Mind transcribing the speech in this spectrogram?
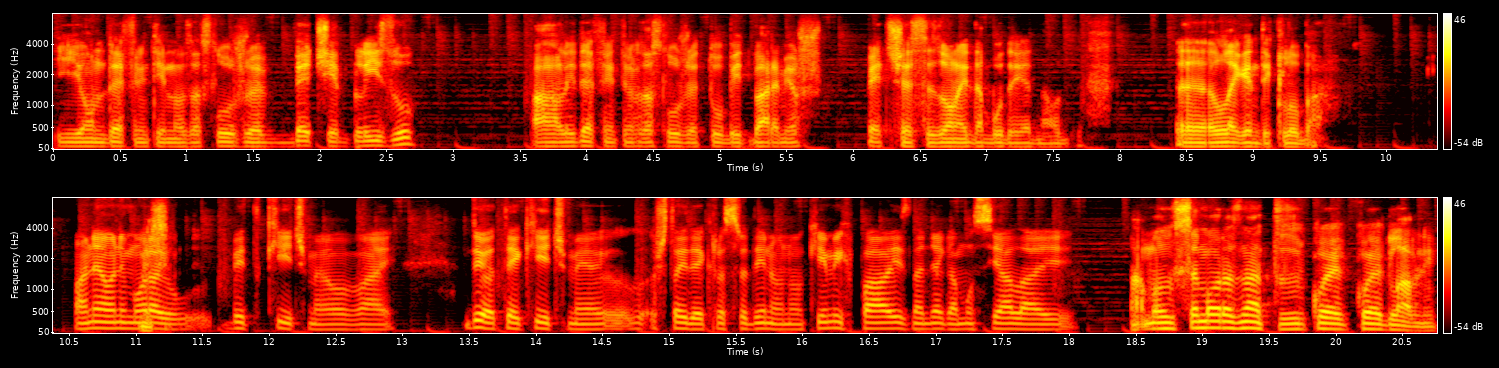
i on definitivno zaslužuje, već je blizu, ali definitivno zaslužuje tu biti barem još 5-6 sezona i da bude jedna od e, legendi kluba. A ne, oni moraju biti kičme, ovaj, dio te kičme što ide kroz sredinu, ono, Kimih pa iznad njega Musijala i... Samo se mora znati ko je, ko je glavni,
